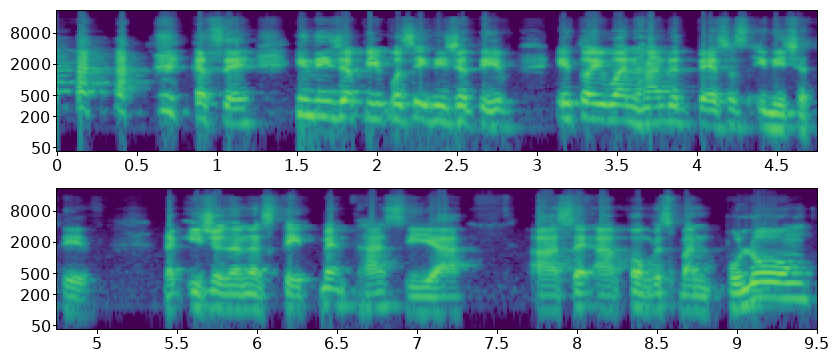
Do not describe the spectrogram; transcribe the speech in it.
Kasi hindi siya People's Initiative, ito ay 100 pesos initiative. Nag-issue na ng statement ha si si, ah, Congressman Pulong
